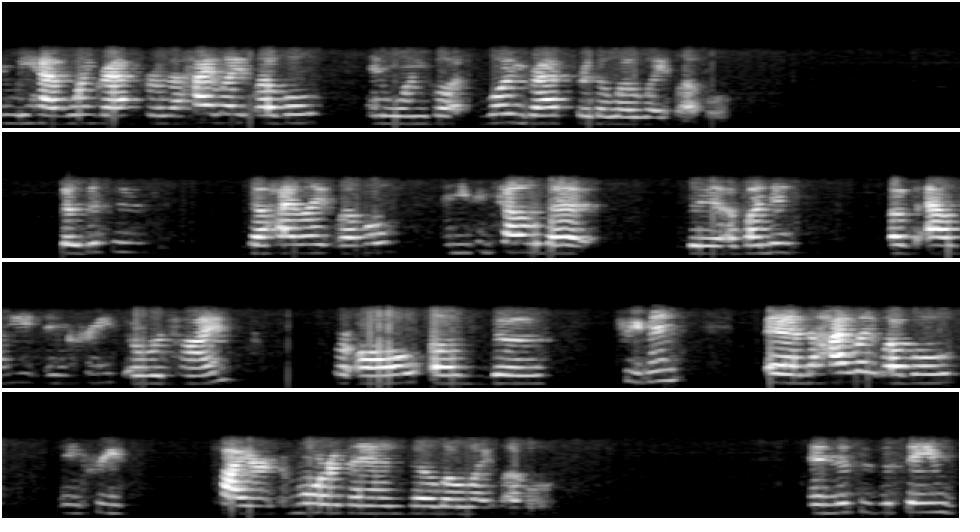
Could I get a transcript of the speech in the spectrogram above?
And we have one graph for the highlight level and one, one graph for the low light level. So this is the highlight level, and you can tell that the abundance of algae increased over time for all of the treatments, and the highlight level increased higher, more than the low light levels. And this is the same,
